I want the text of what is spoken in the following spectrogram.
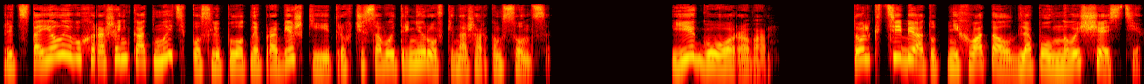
Предстояло его хорошенько отмыть после плотной пробежки и трехчасовой тренировки на жарком солнце. «Егорова, только тебя тут не хватало для полного счастья!»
